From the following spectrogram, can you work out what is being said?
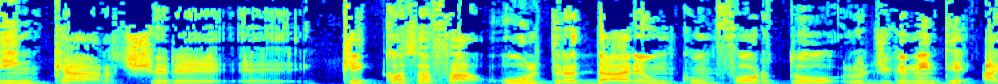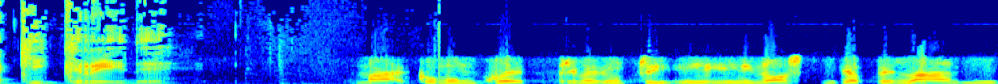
in carcere eh, che cosa fa oltre a dare un conforto logicamente a chi crede? Ma comunque, prima di tutto, i, i nostri cappellani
